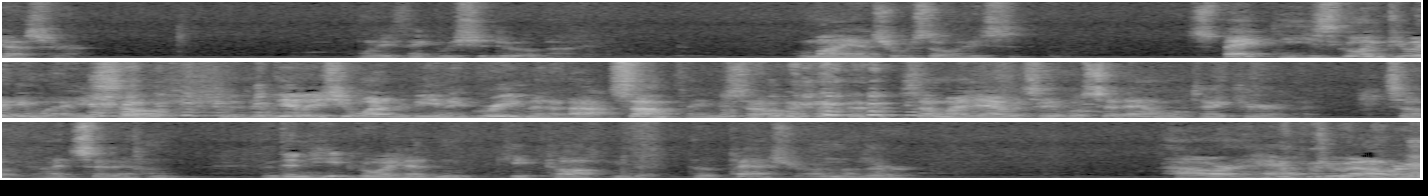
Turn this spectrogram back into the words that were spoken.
Yes, sir. What do you think we should do about it? Well, my answer was always, spank me. He's going to anyway. So ideally, she wanted to be in agreement about something. So, so my dad would say, well, sit down. We'll take care of it. So I'd sit down. And then he'd go ahead and keep talking to the pastor another hour and a half, two hours,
